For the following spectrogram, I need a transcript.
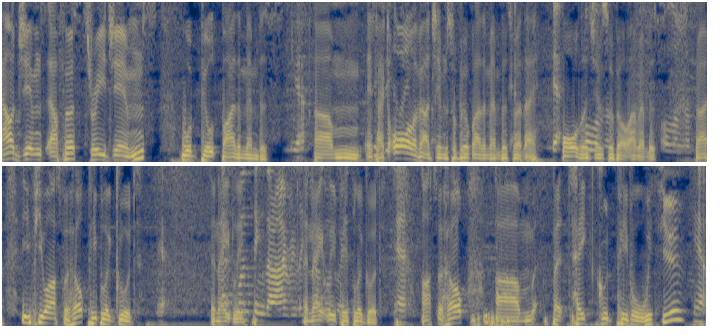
Our gyms, our first three gyms, were built by the members. Yeah. Um, in fact, all of our gyms were built by the members, weren't they? Yeah. All the All gyms were built by members. All of them. Right. If you ask for help, people are good. yeah. That's Innately. one thing that I really Innately, people are good. Yeah. Ask for help, um, but take good people with you Yeah,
